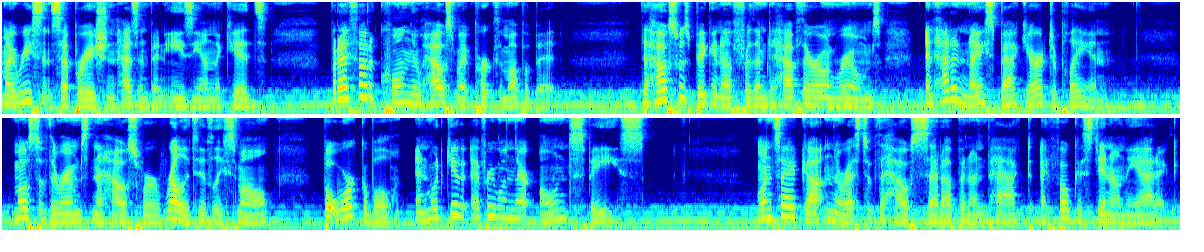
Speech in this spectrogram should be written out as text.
My recent separation hasn't been easy on the kids, but I thought a cool new house might perk them up a bit. The house was big enough for them to have their own rooms and had a nice backyard to play in. Most of the rooms in the house were relatively small, but workable and would give everyone their own space. Once I had gotten the rest of the house set up and unpacked, I focused in on the attic.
